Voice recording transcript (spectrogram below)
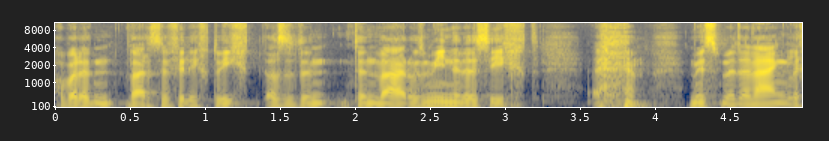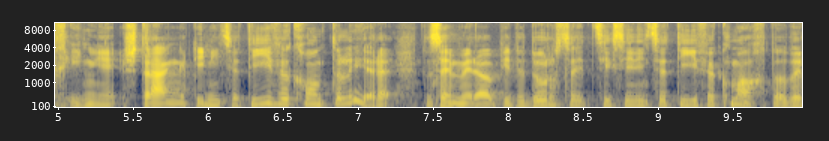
Aber dann wäre es vielleicht wichtig, also dann, dann wäre aus meiner Sicht, äh, müssen wir dann eigentlich irgendwie strenger die Initiativen kontrollieren. Das haben wir auch bei der Durchsetzungsinitiative gemacht, oder?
